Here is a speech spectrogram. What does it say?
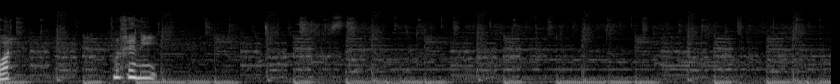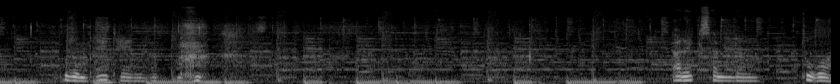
วัด ไม่แค่นี้ ผสมเพศแทนนะครับ อเล็กซานเดอร์ถูกอะ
